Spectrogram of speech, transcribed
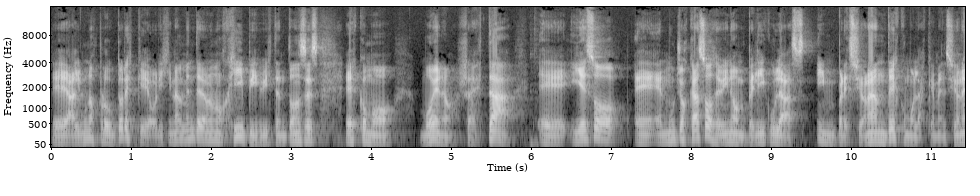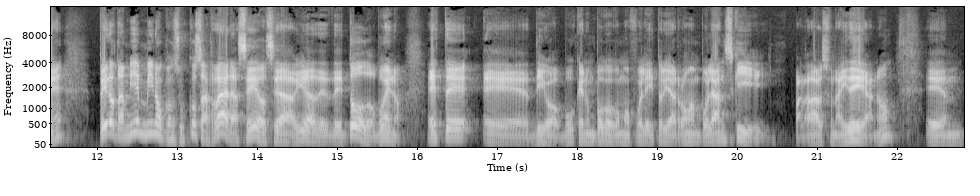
eh, algunos productores que originalmente eran unos hippies, ¿viste? Entonces es como, bueno, ya está. Eh, y eso en muchos casos devino en películas impresionantes como las que mencioné, pero también vino con sus cosas raras, ¿eh? O sea, había de, todo. Bueno, este, eh, digo, busquen un poco cómo fue la historia de Roman Polanski para darse una idea, ¿no? Eh,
